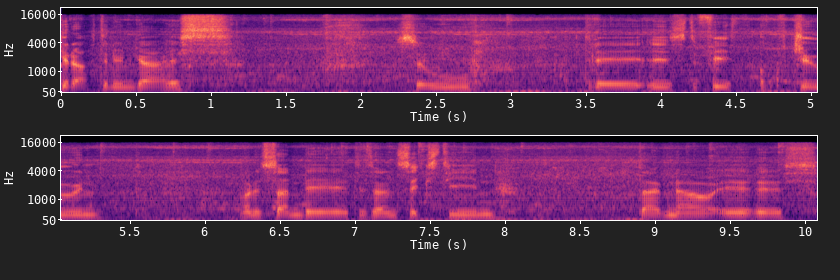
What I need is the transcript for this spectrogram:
Good afternoon, guys. So, today is the 5th of June on a Sunday 2016. Time now is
